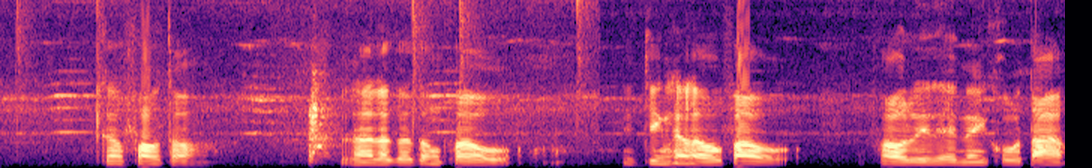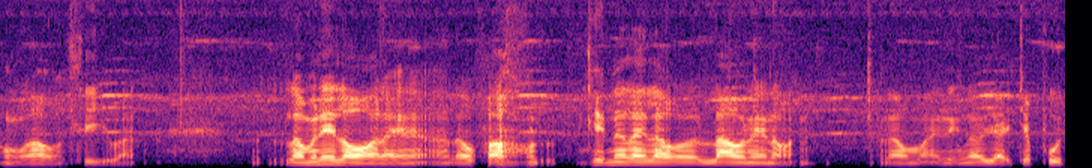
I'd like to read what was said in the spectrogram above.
ๆก็เฝ้าต่อสุดท้ายแล้วก็ต้องเฝ้า จริงๆถ้าเราเฝ้าเฝ้าเรื่อยๆในโควต้าของเราสี่วัน เราไม่ได้รออะไรนะเราเฝ้าเห็นอะไรเราเล่าแน่นอน เราหมายถึงเราอยากจะพูด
